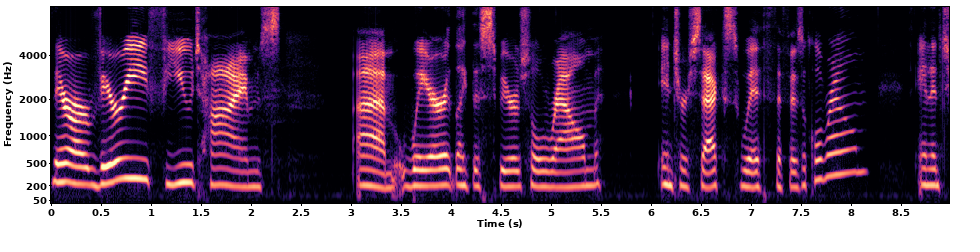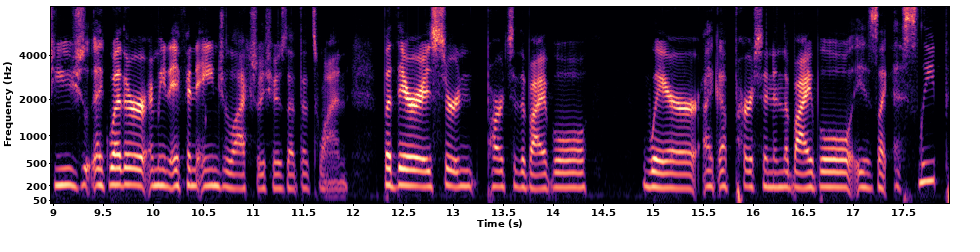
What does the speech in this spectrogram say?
there are very few times um, where like the spiritual realm intersects with the physical realm and it's usually like whether i mean if an angel actually shows up that's one but there is certain parts of the bible where like a person in the bible is like asleep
